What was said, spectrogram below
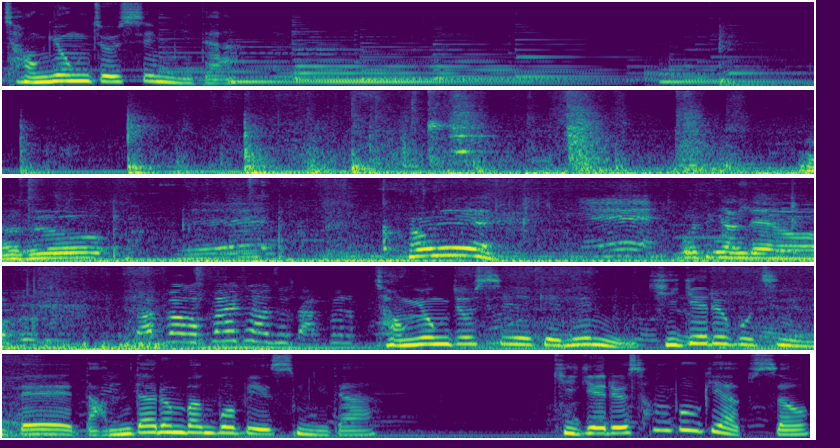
정용조 씨입니다. 안녕하세요. 네. 형님. 네. 간대요? 아빠가 빨리 와서 나빠를 정용조 씨에게는 기계를 고치는데 남다른 방법이 있습니다. 기계를 손보기 앞서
